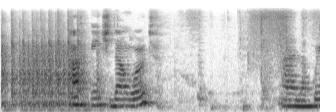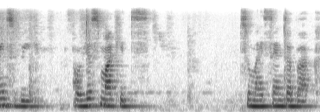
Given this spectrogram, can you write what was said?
half inch downward. And I'm going to be I'll just mark it to my center back.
